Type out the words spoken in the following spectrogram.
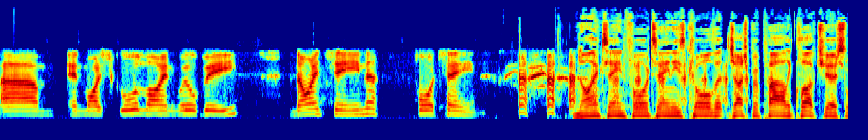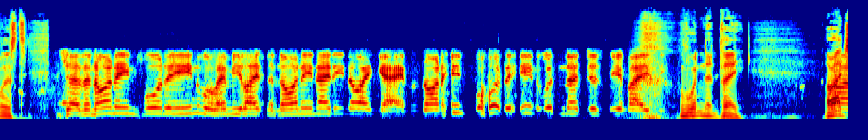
Um, and my score line will be 19 14. 1914, he's called it. Josh Papalii, Clive Churchill. So the 1914 will emulate the 1989 game of 1914. Wouldn't that just be amazing? Wouldn't it be? All right, Right,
